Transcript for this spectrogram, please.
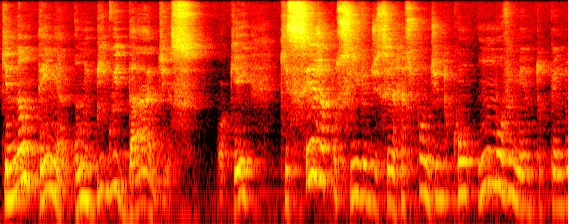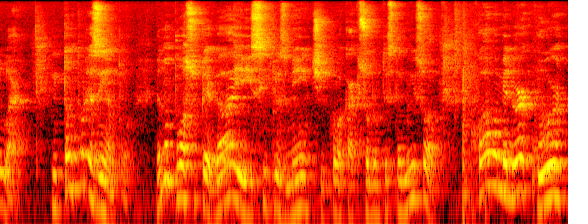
Que não tenha ambiguidades, ok? que seja possível de ser respondido com um movimento pendular. Então, por exemplo, eu não posso pegar e simplesmente colocar aqui sobre um testemunho só qual a melhor cor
